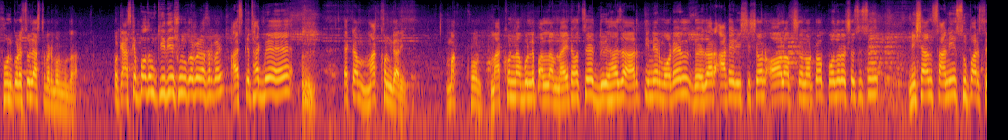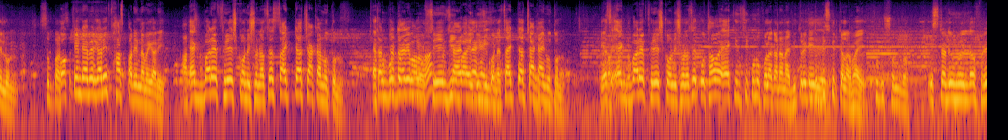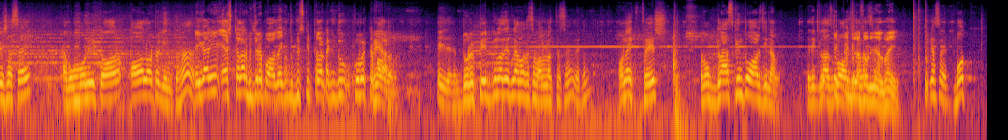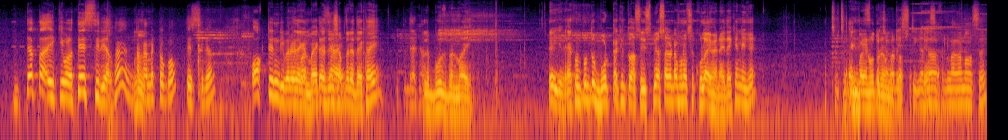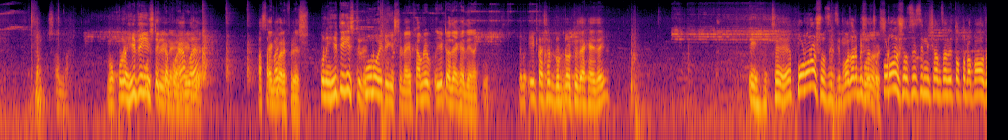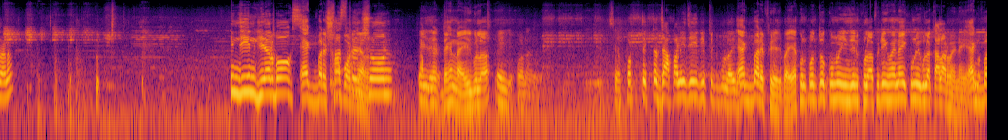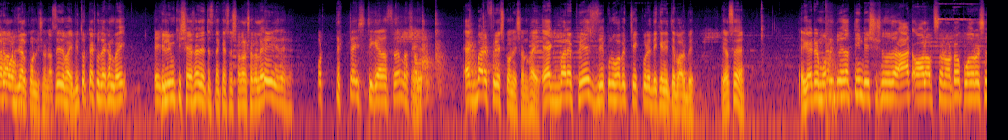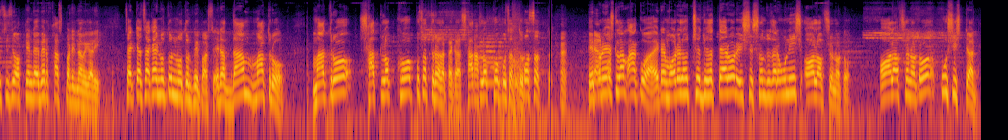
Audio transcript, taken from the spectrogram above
ফোন করে চলে আসতে পারেন বন্ধুরা। ওকে আজকে প্রথম কী দিয়ে শুরু করবেন রাসেল ভাই? আজকে থাকবে একটা মাখন গাড়ি। মাখন? মাখন না বললে পারলাম না। এটা হচ্ছে দুই হাজার তিনের মডেল দুই হাজার আটের স্টেশন অল অপশন অটো পনেরোশো CC Nissan Sunny super saloon octane টাইপের গাড়ি ফার্স্ট পার্টির নামে গাড়ি। একবারে ফ্রেশ কন্ডিশন আছে চারটা চাকা নতুন। এখন? সিএনজি বা এলপিজি করে চারটা চাকাই নতুন। ঠিক আছে একবারে ফ্রেশ কন্ডিশন আছে কোথাও এক ইঞ্চি কোনো খোলা কাটা নাই ভিতরে কিন্তু বিস্কিট কালার ভাই। খুবই সুন্দর। স্টার্টিং হুইলটা ফ্রেশ আছে এবং মনিটর অল অটো কিন্তু হ্যাঁ? এই গাড়ি অ্যাশ কালার ভিতরে পাওয়া যায় কিন্তু বিস্কিট কালারটা কিন্তু খুব একটা পাওয়া যাবে এই দেখেন ডোরের পেটগুলো দেখলে আমার কাছে ভালো লাগতেছে দেখেন। অনেক ফ্রেশ এবং গ্লাস কিন্তু অরিজিনাল এদিকে গ্লাসগুলো অরিজিনাল অরিজিনাল ভাই। ঠিক আছে? বহুত তেতা কি বলে তেজ সিরিয়াল হ্যাঁ? ঢাকা মেট্রো গো তেজ সিরিয়াল অকটেন দিবেন দেখেন ভাই একটা জিনিস আপনারা দেখাই তাহলে বুঝবেন ভাই। এই যে এখন পর্যন্ত বোর্ডটা কিন্তু আছে স্পেয়ার চাকাটা মনে হচ্ছে খোলাই হয় নাই। দেখেন এই যে একবারে নতুনের মতো আছে, লাগানো আছে। মাশাআল্লাহ। কোনো হিটিং প্রত্যেকটা হ্যাঁ ভাই? আচ্ছা একবারে ফ্রেশ কোনো হিটিং স্টিল কোনো হিটিং ইস্যু নাই সামনে এটা দেখাই দেন একটু। এই পাশের ডোরটা একটু দেখাই যায় এই হচ্ছে পনেরোশো সিসি মজার বিষয় হচ্ছে পনেরোশো। সিসি নিশান সানি ততটা পাওয়া যায় না। ইঞ্জিন গিয়ার বক্স একবারে সাসপেনশন এই দেখেন না এইগুলা এই প্রত্যেকটা জাপানি যে রিপিটগুলো একবারে ফ্রেশ ভাই। এখন পর্যন্ত কোনো ইঞ্জিন খোলা ফিটিং হয় নাই কোনো এগুলা কালার হয় নাই। একবারে অরিজিনাল কন্ডিশন আছে। ভাই ভিতরটা একটু দেখেন ভাই। ফিল্ম কি শেষ হয়ে যাইতেছে না কেসে সকাল সকালে? এই দেখেন প্রত্যেকটা স্টিকার আছে মাশাআল্লাহ। একবারে ফ্রেশ কন্ডিশন ভাই। একবারে ফ্রেশ যে কোনো ভাবে চেক করে দেখে নিতে পারবে। ঠিক আছে? এই গাড়িটার মডেল দুই হাজার তিন রেজিস্ট্রেশন দু হাজার আট অল অপশন অটো পনেরোশো সিসি অপটেন ড্রাইভের ফার্স্ট পার্টি নামে গাড়ি। চারটা চাকায় নতুন নতুন পেপার্স এটার দাম মাত্র মাত্র সাত লক্ষ পঁচাত্তর হাজার টাকা। সাত লক্ষ পঁচাত্তর। পঁচাত্তর হ্যাঁ। এরপরে আসলাম আকুয়া এটার মডেল হচ্ছে দু হাজার তেরো রেজিস্ট্রেশন দু হাজার উনিশ all option auto all option auto push start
